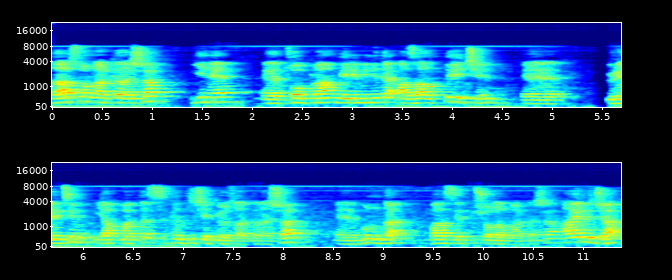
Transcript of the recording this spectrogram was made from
Daha sonra arkadaşlar yine e, toprağın verimini de azalttığı için e, üretim yapmakta sıkıntı çekiyoruz arkadaşlar. E, bunu da bahsetmiş olalım arkadaşlar. Ayrıca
